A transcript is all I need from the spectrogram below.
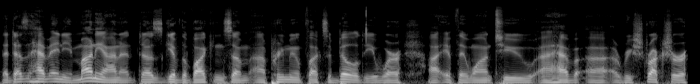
that doesn't have any money on it does give the Vikings some uh, premium flexibility. Where uh, if they want to uh, have a, a restructure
